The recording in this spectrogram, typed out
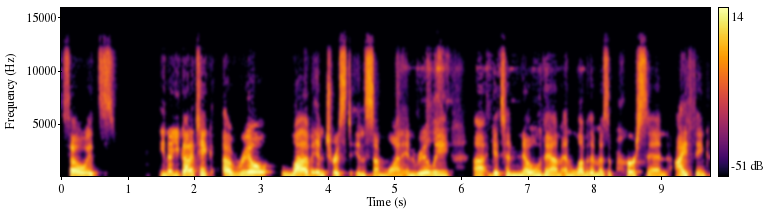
so it's you know you got to take a real love interest in someone and really uh, get to know them and love them as a person, I think,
